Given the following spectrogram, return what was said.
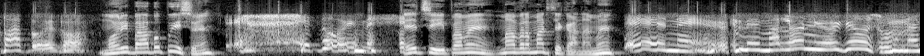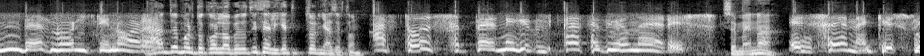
μπάμπο εδώ. Μωρή μπάμπο που είσαι; Εδώ είμαι. Έτσι είπαμε. Μαύρα μάτια κάναμε. Ε, ναι. Με μαλώνει ο γιος μου να μην παίρνω όλη την ώρα. Άντε μωρή το κολόπεδο, τι θέλει, γιατί τον νοιάζει αυτόν; Αυτός παίρνει κάθε δύο μέρες. Σε μένα; Εσένα και σου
